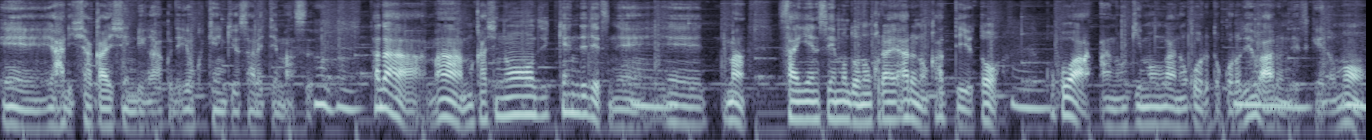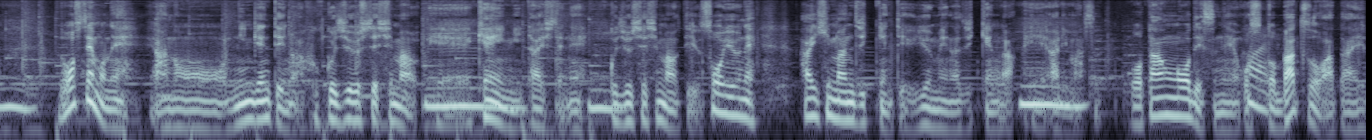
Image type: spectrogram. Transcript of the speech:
えーやはり社会心理学でよく研究されてます。うんうん。ただまあ昔の実験でですね、うん。えーまあ再現性もどのくらいあるのかっていうとうん。ここはあの疑問が残るところではあるんですけれども、うんどうしてもね、あのー人間っていうのは服従してしまう、えーうん。権威に対してねうん。服従してしまうっていうそういうねハイヒマン実験っていう有名な実験が、えーうん。あります。ボタンをですね押すとはい罰を与え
